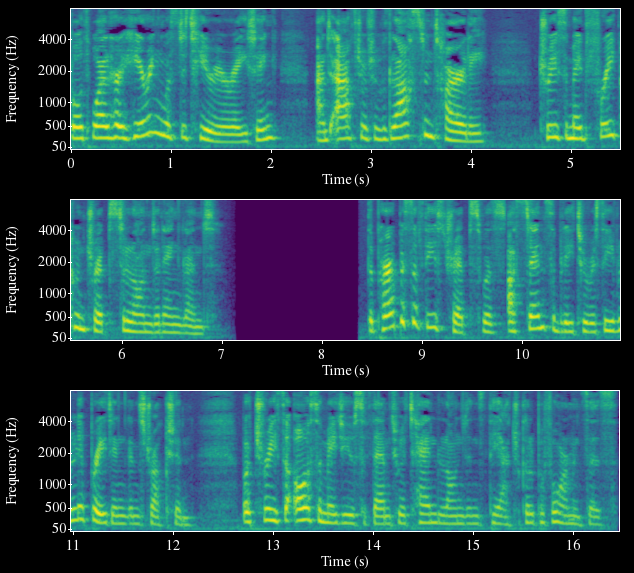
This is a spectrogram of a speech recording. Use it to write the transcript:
Both while her hearing was deteriorating and after it was lost entirely, Teresa made frequent trips to London, England. The purpose of these trips was ostensibly to receive lip reading instruction, but Teresa also made use of them to attend London's theatrical performances.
